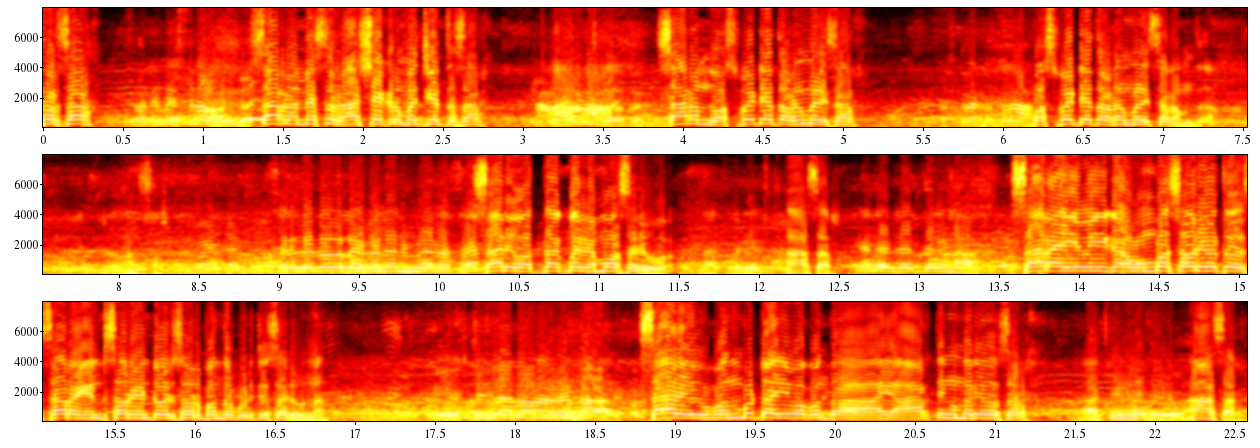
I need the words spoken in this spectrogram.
sir sir. ನಿಮ್ಮ ಹೆಸರು? ಸರ್ ನಮ್ಮ ಹೆಸರು ರಾಜಶೇಖರ್ ಮಜ್ಜಿ ಅಂತ ಸರ್. ಸರ್ ನಮ್ದು ಹೊಸಪೇಟೆ ಹತ್ರ ಅಡಮಳಿ ಸರ್. ಹೊಸಪೇಟೆ ಹತ್ರ? ಅಡಮಳಿ ಸರ್ ನಮ್ದು. ಸರ್. ಇಲ್ಲದವಲ್ಲ ಇವೆಲ್ಲ ನಿಮ್ಮೇನ ಸರ್? ಸರ್ ಇವು ಹದಿನಾಲ್ಕು ಮರಿ ನಮ್ಮವ ಸರ್ ಇವು. ಹಾಂ ಸರ್. ಏನು ರೇಟ್ ಹೇಳ್ತೀರಣ್ಣ ಸರ್ ಇವು ಈಗ ಒಂಬತ್ತು ಸಾವಿರ ಹೇಳ್ತೇವೆ. ಸರ್ ಎಂಟು ಸಾವಿರ ಎಂಟೂವರೆ ಸಾವಿರ ಬಂದು ಬಿಡ್ತೀವಿ ಸರ್ ಇವನ್ನ ಎಷ್ಟು ತಿಂಗಳದವ ನಾವೆಲ್ಲ ಸರ್ ಇವು ಬಂದ್ಬಿಟ್ಟು ಇವಾಗ ಒಂದು ಆರು ತಿಂಗಳು ಮರಿ ಸರ್. ಆರು ತಿಂಗಳದವು ಹಾಂ ಸರ್.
